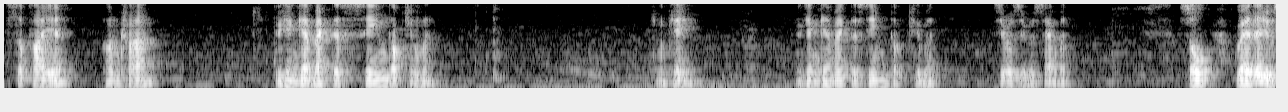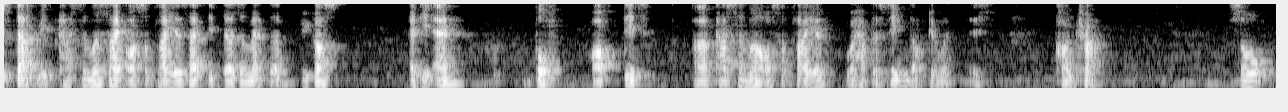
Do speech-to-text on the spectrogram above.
supplier contra you can get back the same document. Okay? You can get back the same document 007 so whether you start with customer side or supplier side it doesn't matter because at the end both of this uh, customer or supplier will have the same document is contra. So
